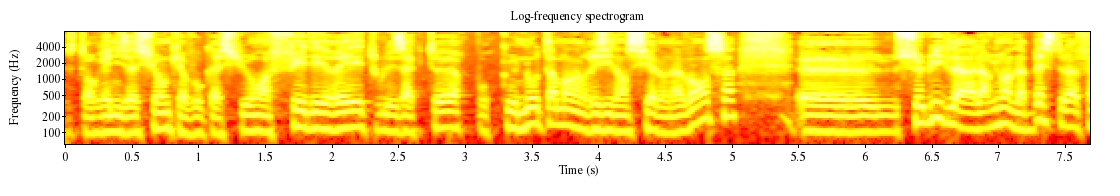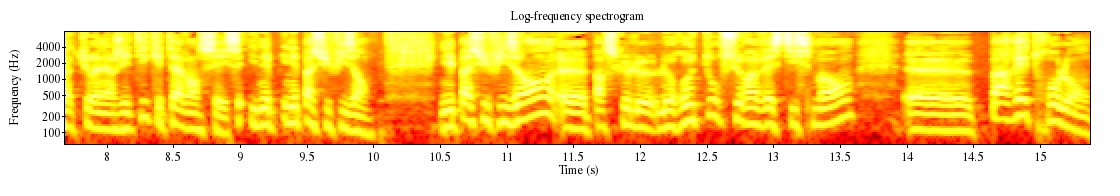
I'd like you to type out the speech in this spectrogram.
cette organisation qui a vocation à fédérer tous les acteurs pour que, notamment dans le résidentiel, on avance. Euh, celui de l'argument de la baisse de la facture énergétique était avancé. Il n'est pas suffisant. Il n'est pas suffisant euh, parce que le, retour sur investissement euh, paraît trop long.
